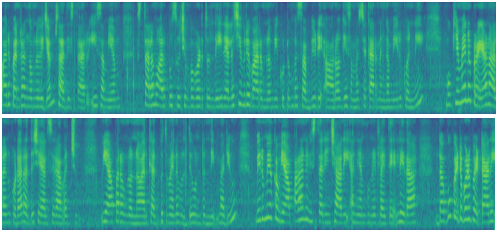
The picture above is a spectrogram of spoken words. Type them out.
వారి పని రంగంలో విజయం సాధిస్తారు. ఈ సమయం స్థల మార్పు సూచింపబడుతుంది. నెల చివరి వారంలో మీ కుటుంబ సభ్యుడి ఆరోగ్య సమస్య కారణంగా మీరు కొన్ని ముఖ్యమైన ప్రయాణాలను కూడా రద్దు చేయాల్సి రావచ్చు. వ్యాపారంలో ఉన్న వారికి అద్భుతమైన వృద్ధి ఉంటుంది. మరియు మీరు మీ యొక్క వ్యాపారాన్ని విస్తరించాలి అని అనుకున్నట్లయితే లేదా డబ్బు పెట్టుబడి పెట్టాలి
